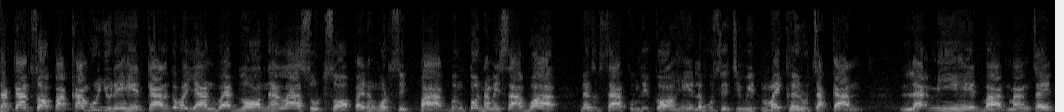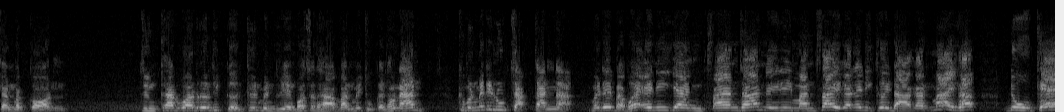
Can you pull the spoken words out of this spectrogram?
จากการสอบปากคำผู้อยู่ในเหตุการณ์แล้วก็พยานแวดล้อมนะล่าสุดสอบไปทั้งหมด 10 ปาก เบื้องต้นทำให้ทราบว่า นักศึกษากลุ่มที่ก่อเหตุและผู้เสียชีวิตไม่เคยรู้จักกัน และมีเหตุบาดหมางใจกันมาก่อน จึงคาดว่าเรื่องที่เกิดขึ้นเป็นเพียงเพราะสถาบันไม่ถูกกันเท่านั้นคือมันไม่ได้รู้จักกันน่ะ ไม่ได้แบบว่าไอ้นี่แย่งแฟนฉันไอ้นี่มันไส้กันไอ้นี่เคยด่ากันไม่ครับ ดูแค่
